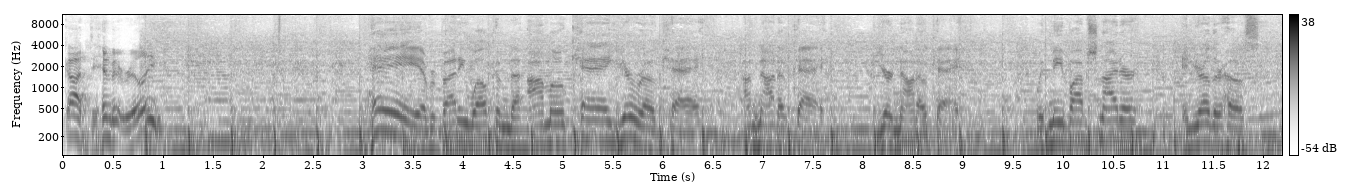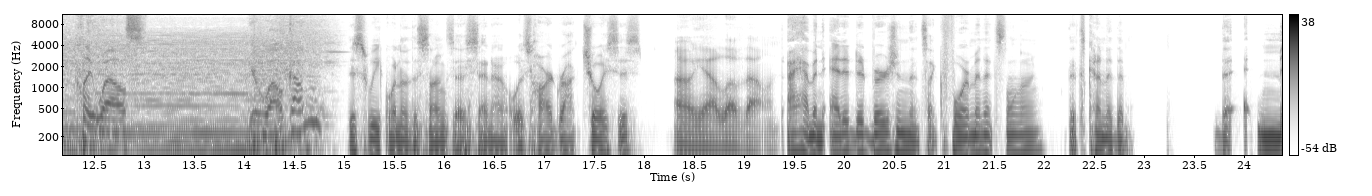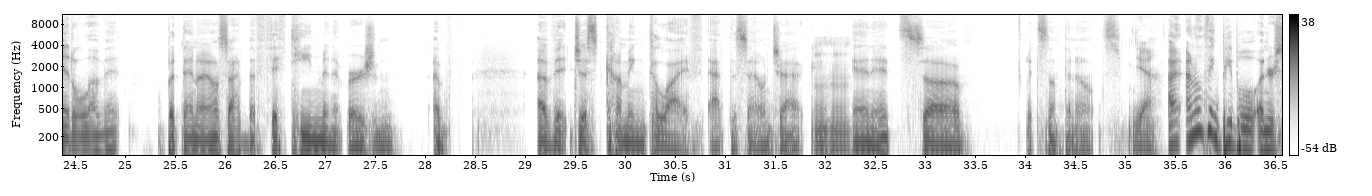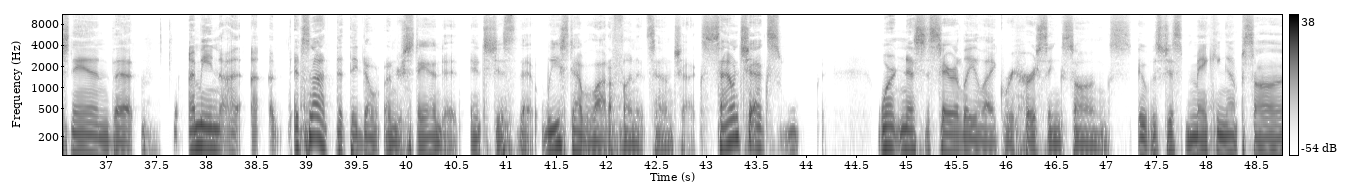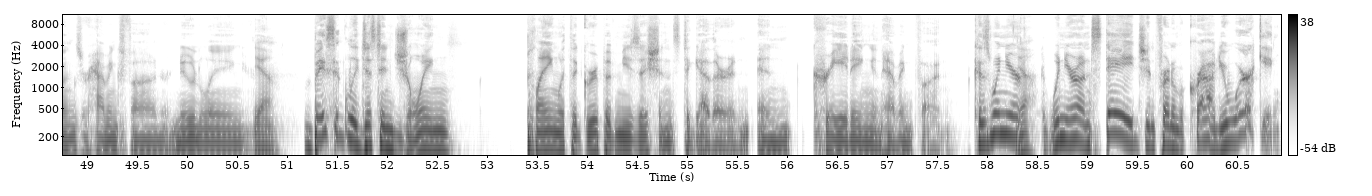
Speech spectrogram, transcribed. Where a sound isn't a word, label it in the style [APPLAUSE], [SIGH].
God damn it, really? Hey, everybody, welcome to I'm Okay, You're Okay. I'm not okay. You're not okay. With me, Bob Schneider, and your other host, Clint Wells. You're welcome. This week, one of the songs that I sent out was Hard Rock Choices. Oh yeah, I love that one. I have an edited version that's like four minutes long. That's kind of the the middle of it. But then I also have the 15 minute version of of it just coming to life at the sound check. hmm And it's uh it's something else. Yeah. I, I don't think people understand that. I mean, I, I, it's not that they don't understand it. It's just that we used to have a lot of fun at sound checks. Sound checks weren't necessarily like rehearsing songs. It was just making up songs or having fun or noodling. Yeah. Basically, just enjoying playing with a group of musicians together and and creating and having fun. Because when you're Yeah. when you're on stage in front of a crowd, you're working.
